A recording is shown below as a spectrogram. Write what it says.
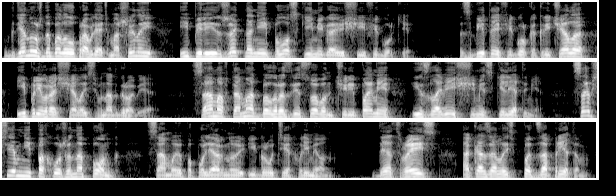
где нужно было управлять машиной и переезжать на ней плоские мигающие фигурки. Сбитая фигурка кричала и превращалась в надгробие. Сам автомат был разрисован черепами и зловещими скелетами. Совсем не похоже на Понг, самую популярную игру тех времен. Death Race оказалась под запретом –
